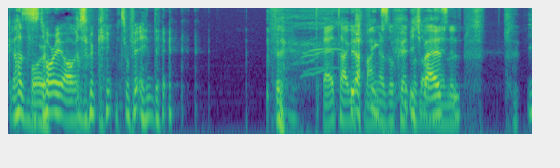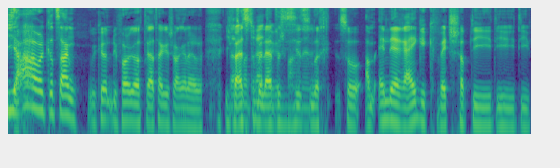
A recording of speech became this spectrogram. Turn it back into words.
krasse voll. Story auch, so ging zum Ende. Drei Tage Ja, schwanger, fix. so könnte man Ich es auch weiß, nennen. ja, wollte gerade sagen, wir könnten die Folge auch drei Tage schwanger nennen. Ich Lass weiß, tut mir leid, dass ich jetzt schwanger noch so am Ende reingequetscht habe, die, die, die,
